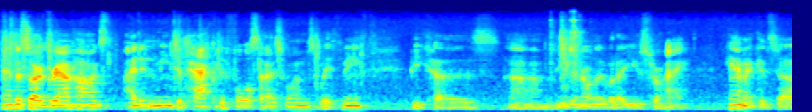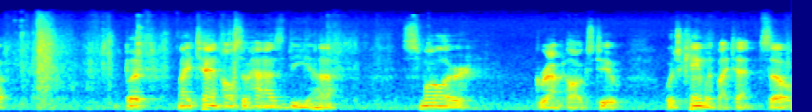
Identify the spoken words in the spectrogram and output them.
MSR groundhogs, I didn't mean to pack the full size ones with me because um, these are normally what I use for my hammock and stuff. But my tent also has the uh, smaller groundhogs too, which came with my tent. So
